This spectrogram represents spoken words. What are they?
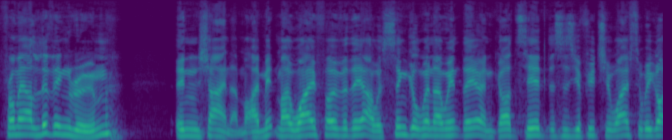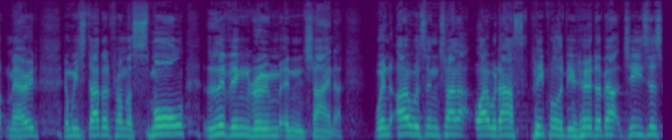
from our living room in China. I met my wife over there. I was single when I went there, and God said, This is your future wife. So we got married, and we started from a small living room in China. When I was in China, I would ask people, Have you heard about Jesus?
